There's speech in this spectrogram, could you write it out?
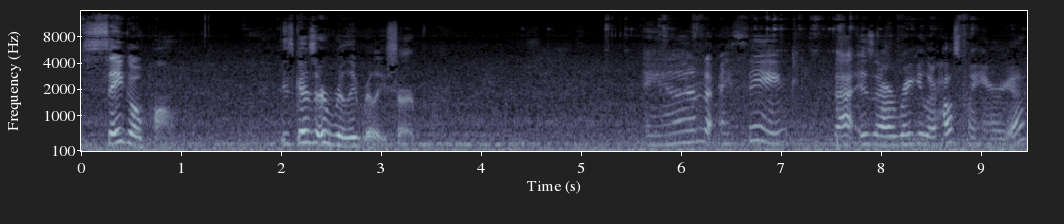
Sago Palm. These guys are really, really sharp. And I think that is our regular houseplant area.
